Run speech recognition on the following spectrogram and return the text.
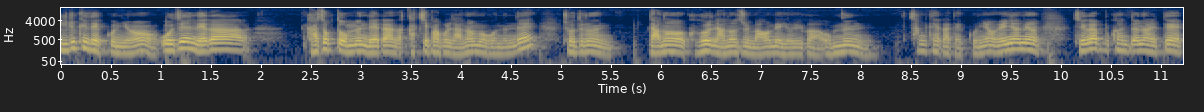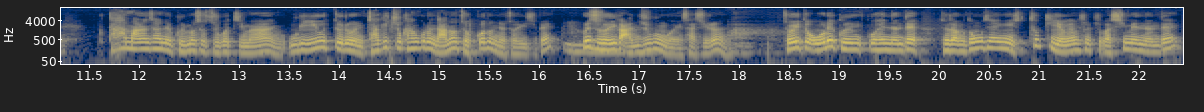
이렇게 됐군요. 어제 내가 가족도 없는 내가 같이 밥을 나눠 먹었는데 저들은 나눠 그걸 나눠줄 마음의 여유가 없는 상태가 됐군요. 왜냐하면 제가 북한 떠날 때 다 많은 사람들이 굶어서 죽었지만 우리 이웃들은 자기 죽 한 그릇 나눠줬거든요 저희 집에. 그래서 저희가 안 죽은 거예요 사실은. 저희도 오래 굶고 했는데 저랑 동생이 특히 영양실조가 심했는데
